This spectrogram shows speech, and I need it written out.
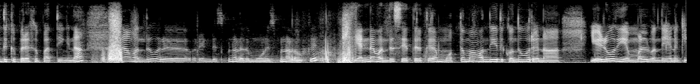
இதுக்கு பிறகு பார்த்தீங்கன்னா நான் வந்து ஒரு ரெண்டு ஸ்பூன் அல்லது மூணு ஸ்பூன் அளவுக்கு எண்ணெய் வந்து சேர்த்துருக்கேன். மொத்தமாக வந்து இதுக்கு வந்து ஒரு நான் எழுபது எம் எம்எல் வந்து எனக்கு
